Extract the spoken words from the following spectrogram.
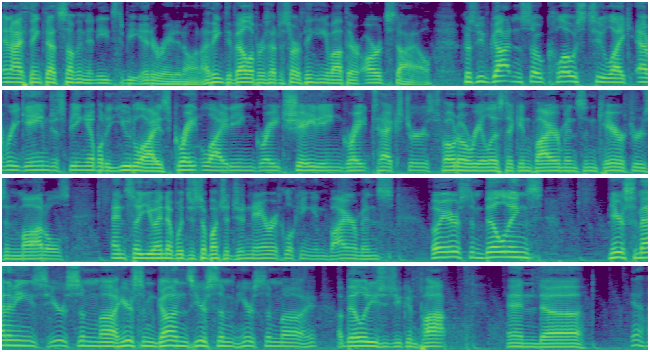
And I think that's something that needs to be iterated on. I think developers have to start thinking about their art style because we've gotten so close to like every game just being able to utilize great lighting, great shading, great textures, photorealistic environments and characters and models. And so you end up with just a bunch of generic looking environments. Oh, here's some buildings. Here's some enemies. Here's some. Uh, here's some guns. Here's some. Here's some uh, abilities that you can pop, and uh, yeah,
